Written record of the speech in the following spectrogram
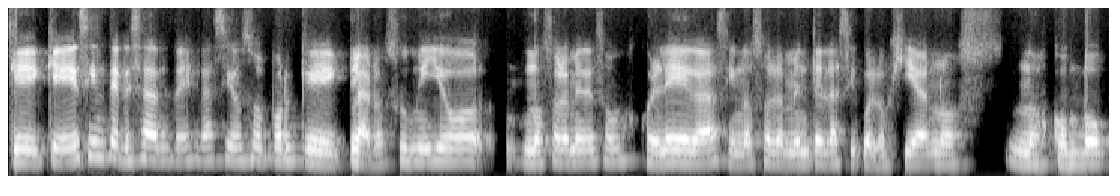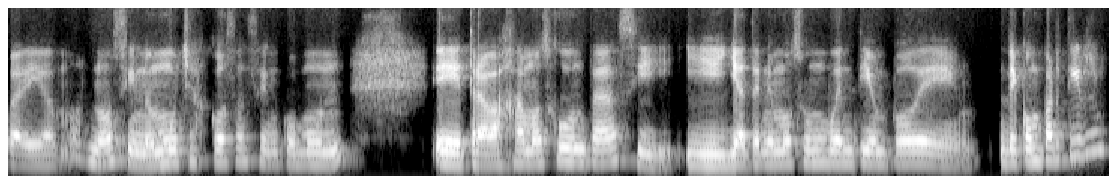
que, que, es interesante, es gracioso porque, claro, Sumi y yo no solamente somos colegas y no solamente la psicología nos, nos convoca, digamos, ¿no? Sino muchas cosas en común. Eh, trabajamos juntas y, y, ya tenemos un buen tiempo de, de compartir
